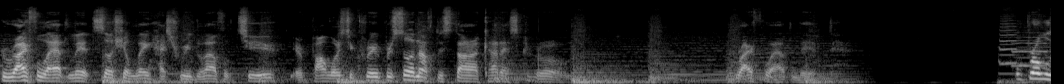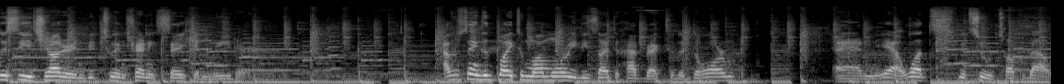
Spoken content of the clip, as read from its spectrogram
The Rival Athlete social link has reached level 2. Your powers to create persona of the Star Arcana has grown. Rival Athlete. We'll probably see each other in between training session later. After saying goodbye to Mamoru, decide to head back to the dorm. And yeah, what's Mitsuru talk about?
